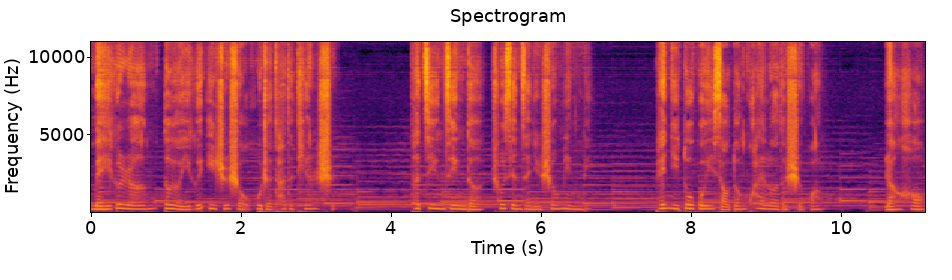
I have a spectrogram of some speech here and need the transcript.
每一个人都有一个一直守护着他的天使，他静静地出现在你生命里，陪你度过一小段快乐的时光，然后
